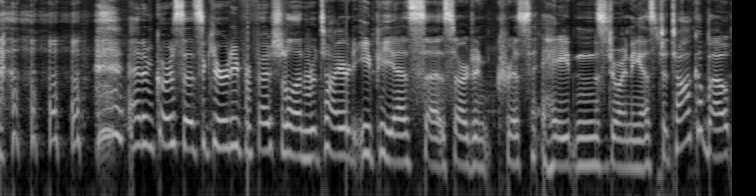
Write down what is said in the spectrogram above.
and of course, a security professional and retired EPS uh, Sergeant Chris Hayden's joining us to talk about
